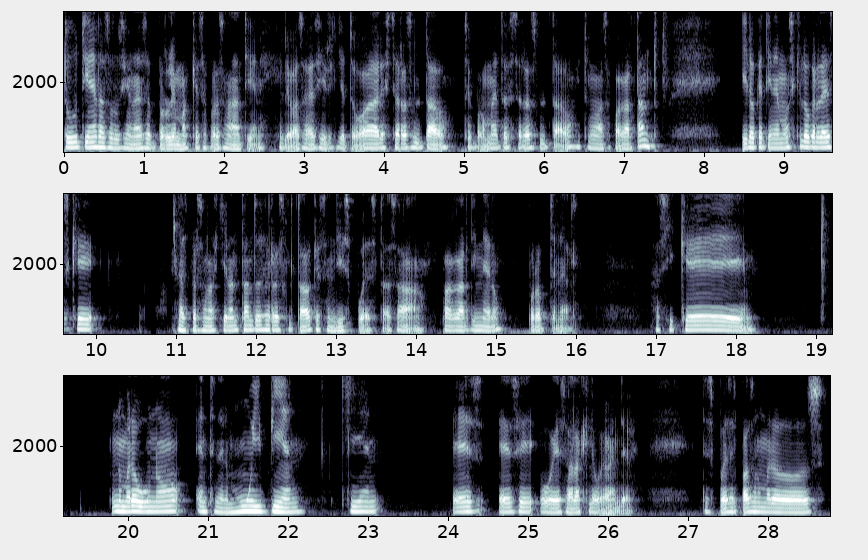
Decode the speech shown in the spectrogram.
tú tienes la solución a ese problema que esa persona tiene y le vas a decir, yo te voy a dar este resultado, te prometo este resultado y tú me vas a pagar tanto. Y lo que tenemos que lograr es que las personas quieran tanto ese resultado que estén dispuestas a pagar dinero por obtenerlo. Así que, número uno, entender muy bien quién es ese o esa a la que le voy a vender. Después el paso número dos,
